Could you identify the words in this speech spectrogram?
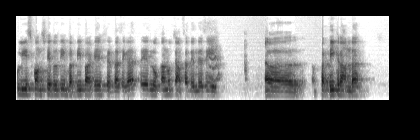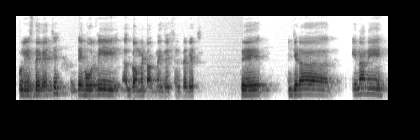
ਪੁਲਿਸ ਕਾਂਸਟੇਬਲ ਦੀ ਵਰਦੀ ਪਾ ਕੇ ਫਿਰਦਾ ਸੀਗਾ ਤੇ ਲੋਕਾਂ ਨੂੰ ਝਾਂਸਾ ਦਿੰਦੇ ਸੀ, ਅਹ, ਭਰਤੀ ਕਰਾਉਣ ਦਾ ਪੁਲਿਸ ਦੇ ਵਿੱਚ ਤੇ ਹੋਰ ਵੀ ਗਵਰਨਮੈਂਟ ਆਰਗੇਨਾਈਜੇਸ਼ਨਸ ਦੇ ਵਿੱਚ ਤੇ ਜਿਹੜਾ ਇਹਨਾਂ ਨੇ,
